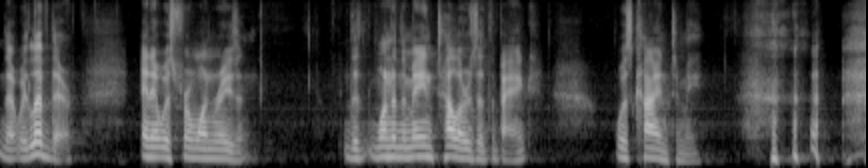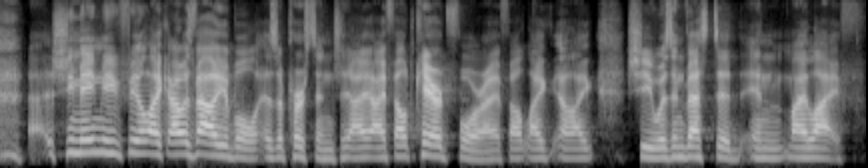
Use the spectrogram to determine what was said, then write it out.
that we lived there. And it was for one reason. The, one of the main tellers at the bank was kind to me. Uh, she made me feel like I was valuable as a person. She, I, I, felt cared for. I felt like, uh, like she was invested in my life.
